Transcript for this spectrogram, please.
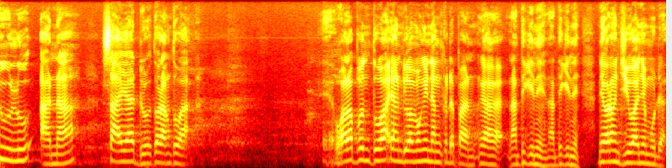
dulu ana, saya dulu orang tua. Ya, walaupun tua yang diomongin yang ke depan, enggak, enggak, nanti gini, nanti gini. Ini orang jiwanya muda.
